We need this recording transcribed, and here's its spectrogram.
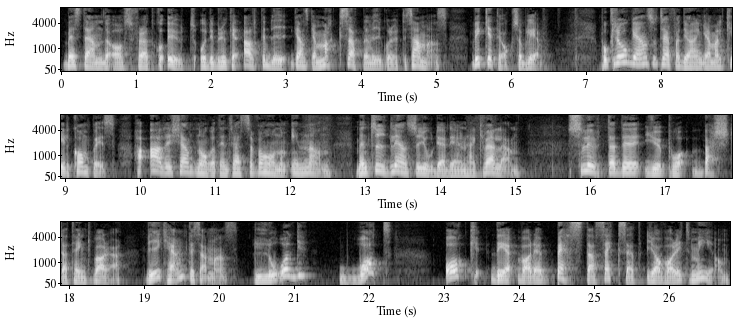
bestämde oss för att gå ut och det brukar alltid bli ganska maxat när vi går ut tillsammans. Vilket det också blev. På krogen så träffade jag en gammal killkompis. Har aldrig känt något intresse för honom innan. Men tydligen så gjorde jag det den här kvällen. Slutade ju på värsta tänkbara. Vi gick hem tillsammans. Låg? What? Och det var det bästa sexet jag varit med om.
